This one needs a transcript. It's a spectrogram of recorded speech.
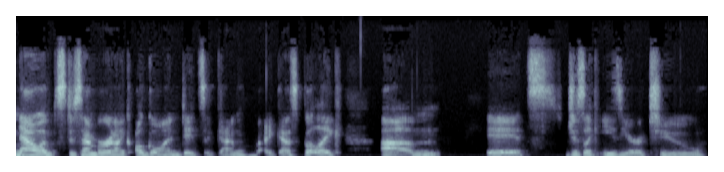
now it's December and like I'll go on dates again, I guess, but like um it's just like easier to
